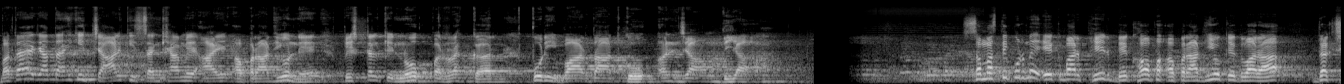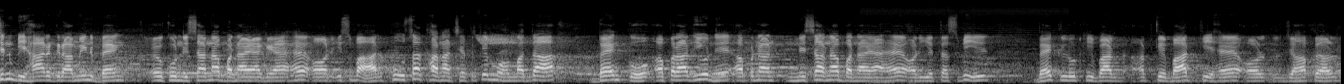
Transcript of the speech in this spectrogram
बताया जाता है कि चार की संख्या में आए अपराधियों ने पिस्टल के नोक पर रखकर पूरी वारदात को अंजाम दिया। समस्तीपुर में एक बार फिर बेखौफ अपराधियों के द्वारा दक्षिण बिहार ग्रामीण बैंक को निशाना बनाया गया है और इस बार पूसा थाना क्षेत्र के मोहम्मदा बैंक को अपराधियों ने अपना निशाना बनाया है और ये तस्वीर बैंक लूट की वारदात के बाद की है और जहाँ पर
